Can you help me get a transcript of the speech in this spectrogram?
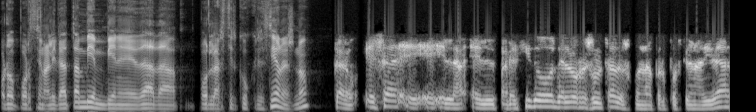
proporcionalidad también viene dada por las circunscripciones, ¿no? Claro, esa, eh, el, el, parecido de los resultados con la proporcionalidad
